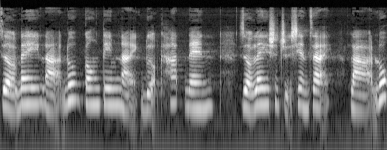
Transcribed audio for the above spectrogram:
，the lay la lu gong dim nai le hat len，the lay 是指现在，la lu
